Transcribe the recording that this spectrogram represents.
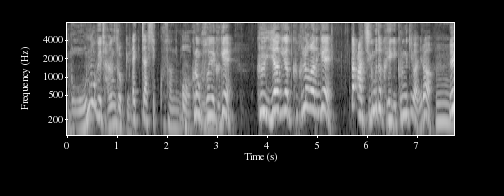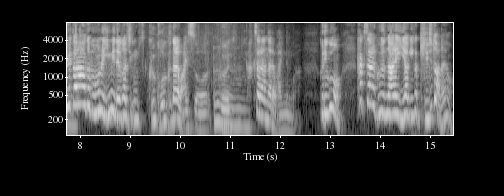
너무 그게 자연스럽게 액자식 구성이네요. 어 그런 구성이 그게 그 이야기가 그- 흘러가는 게 딱 아 지금부터 그 얘기 그런 느낌이 아니라 음. 얘기를 따라하다 보면은 이미 내가 지금 그 거기 그날 와 있어 그 음. 학살한 날에 와 있는 거야 그리고 학살 그 날의 이야기가 길지도 않아요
